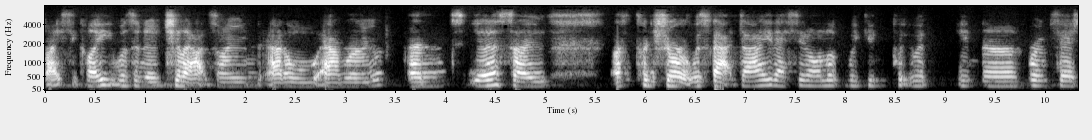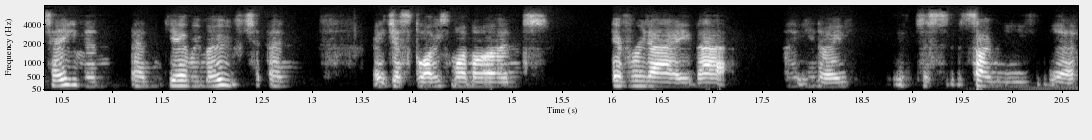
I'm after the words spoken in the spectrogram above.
Basically, it wasn't a chill out zone at all. Our room, and yeah, so I'm pretty sure it was that day. They said, "Oh, look, we can put you in, in uh, room 13," and and yeah, we moved, and it just blows my mind every day that you know it's just so many. Yeah,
